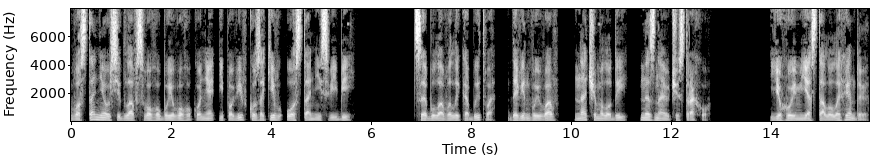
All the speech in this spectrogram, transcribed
востаннє осідлав свого бойового коня і повів козаків у останній свій бій. Це була велика битва, де він воював, наче молодий, не знаючи страху. Його ім'я стало легендою,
